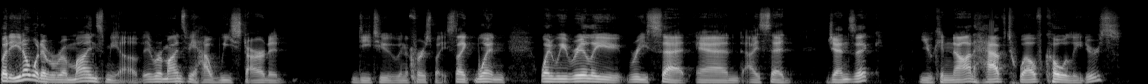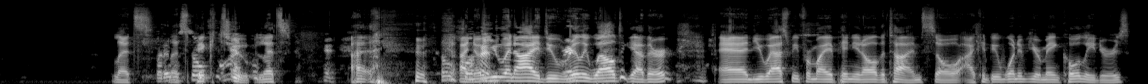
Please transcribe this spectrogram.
But you know what it reminds me of? It reminds me how we started D2 in the first place. Like when when we really reset and I said, Genzik, you cannot have 12 co-leaders. Let's let's so pick fun. two. Let's. I, so I know you and I do really well together, and you ask me for my opinion all the time, so I can be one of your main co-leaders.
